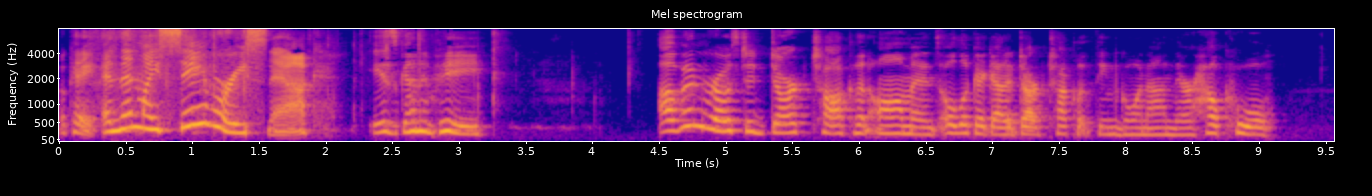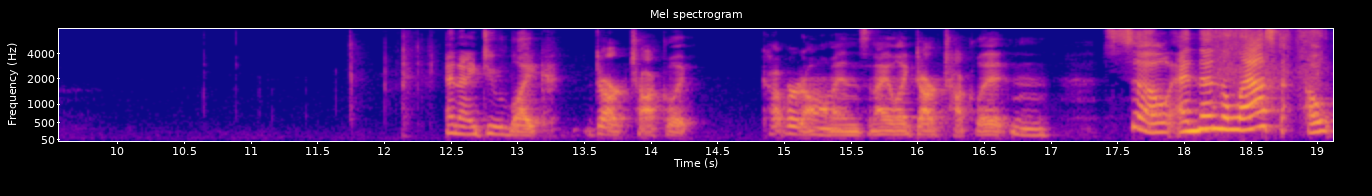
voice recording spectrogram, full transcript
Okay, and then my savory snack is going to be oven roasted dark chocolate almonds. Oh, look, I got a dark chocolate theme going on there. How cool. And I do like dark chocolate covered almonds and I like dark chocolate and so and then the last oh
